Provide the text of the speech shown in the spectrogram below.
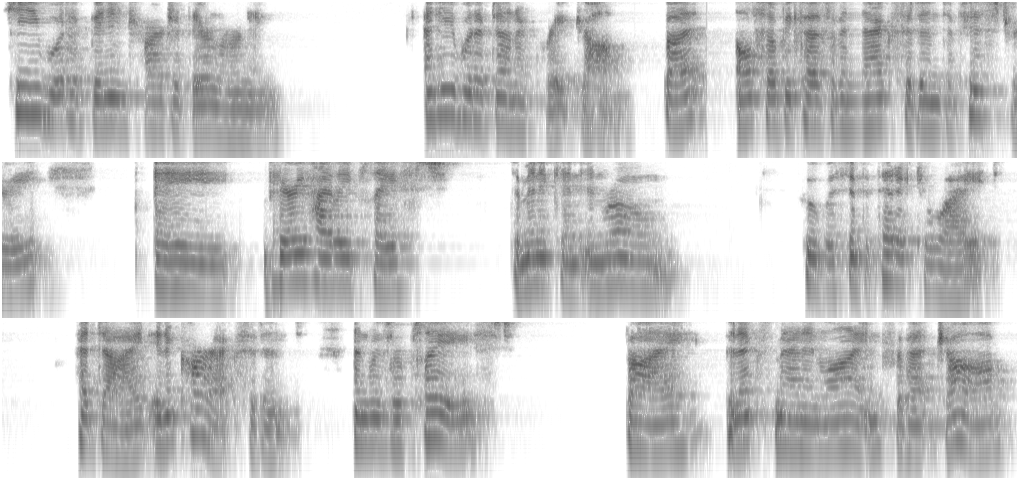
He would have been in charge of their learning, and he would have done a great job. But also because of an accident of history, a very highly placed Dominican in Rome who was sympathetic to White had died in a car accident and was replaced by the next man in line for that job,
